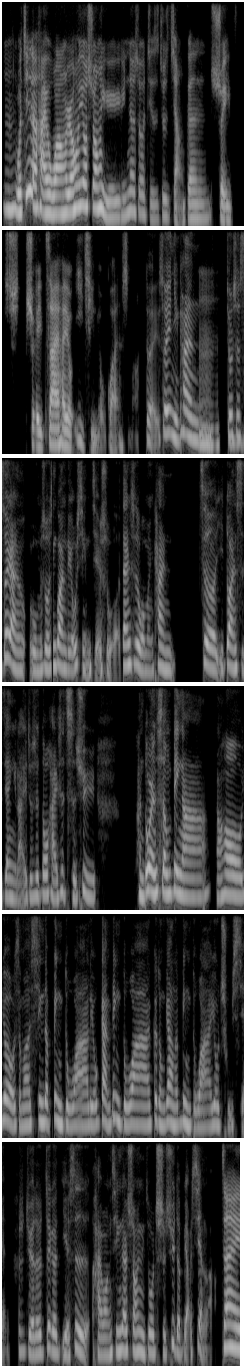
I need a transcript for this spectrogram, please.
嗯，我记得海王，然后又双鱼，那时候其实就是讲跟水水灾还有疫情有关，是吗？对，所以你看，嗯，就是虽然我们说新冠流行结束了，但是我们看这一段时间以来，就是都还是持续。很多人生病啊，然后又有什么新的病毒啊，流感病毒啊，各种各样的病毒啊又出现，就是觉得这个也是海王星在双鱼座持续的表现了。在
